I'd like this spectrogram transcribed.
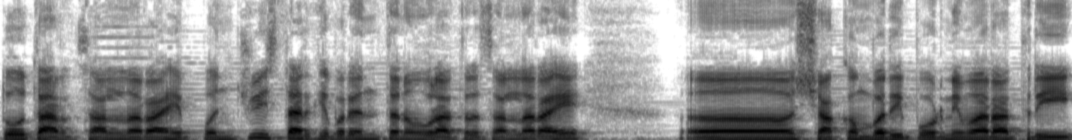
तो तार चालणार आहे. पंचवीस तारखेपर्यंत नवरात्र चालणार आहे. शाकंभरी पौर्णिमा रात्री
